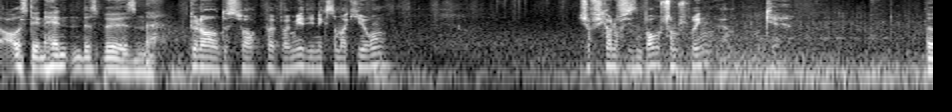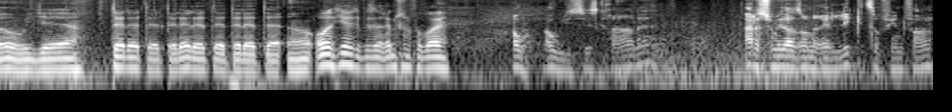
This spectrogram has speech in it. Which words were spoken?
aus den Händen des Bösen. Genau, das war bei, bei mir die nächste Markierung. Ich hoffe, ich kann auf diesen Baumstamm springen. Ja, okay. Oh yeah. Da, da, da, da, da, da, da, da. Oh, hier, wir rennen schon vorbei. Oh, oh, das ist gerade. Ah, das ist schon wieder so ein Relikt auf jeden Fall.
